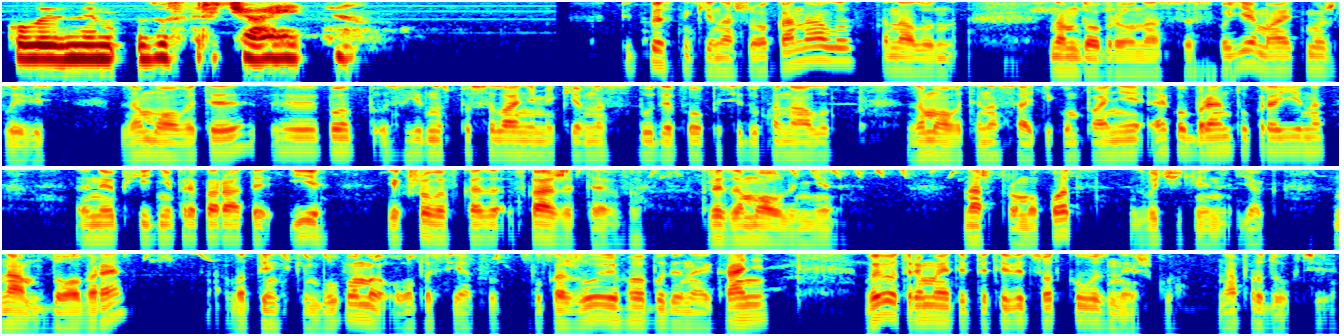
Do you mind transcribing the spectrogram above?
коли з ним зустрічається. Підписники нашого каналу, каналу Нам добре у нас все своє, мають можливість замовити е, згідно з посиланням, яке в нас буде в описі до каналу, замовити на сайті компанії Екобренд Україна е, необхідні препарати. І якщо ви вкажете в, при замовленні наш промокод, звучить він як Нам добре, латинськими буквами, опис я покажу його, буде на екрані. Ви отримаєте 5% знижку на продукцію.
